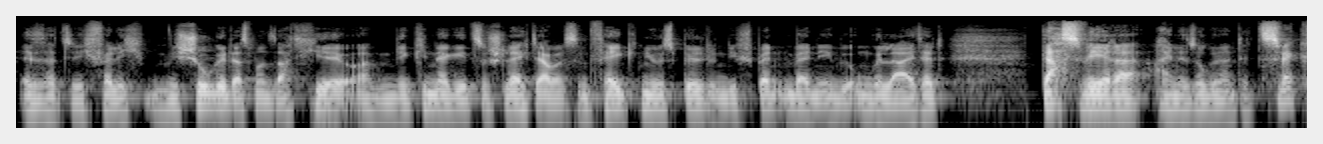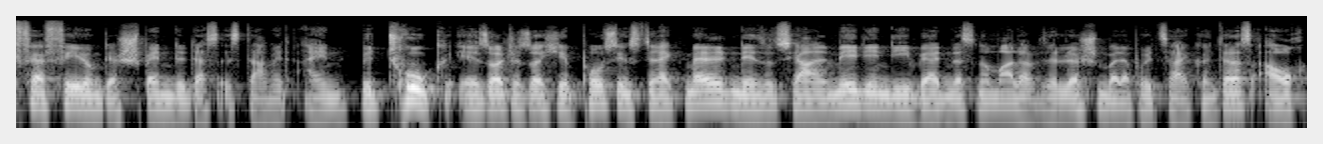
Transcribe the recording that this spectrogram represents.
Es ist natürlich völlig Mischugge, dass man sagt, hier, ähm, den Kindern geht es so schlecht, aber es ist ein Fake News Bild und die Spenden werden irgendwie umgeleitet. Das wäre eine sogenannte Zweckverfehlung der Spende. Das ist damit ein Betrug. Ihr solltet solche Postings direkt melden. Den sozialen Medien, die werden das normalerweise löschen. Bei der Polizei könnt ihr das auch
